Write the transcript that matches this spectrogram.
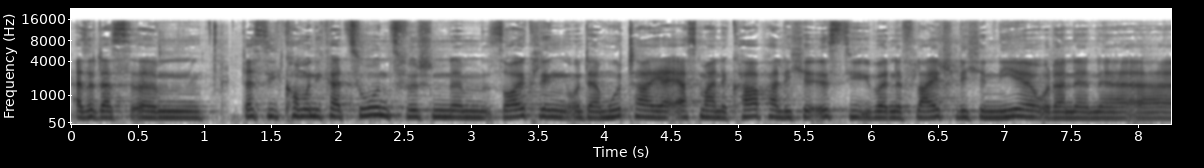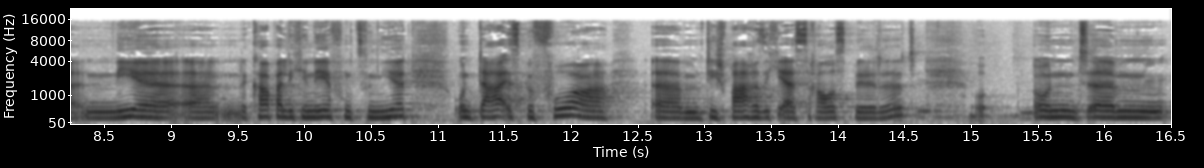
Also dass, ähm, dass die Kommunikation zwischen einem Säugling und der Mutter ja erstmal eine körperliche ist, die über eine fleischliche Nähe oder eine, eine äh, Nähe, äh, eine körperliche Nähe funktioniert. Und da ist bevor ähm, die Sprache sich erst rausbildet. Und, ähm,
